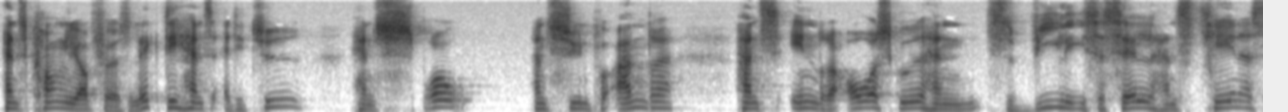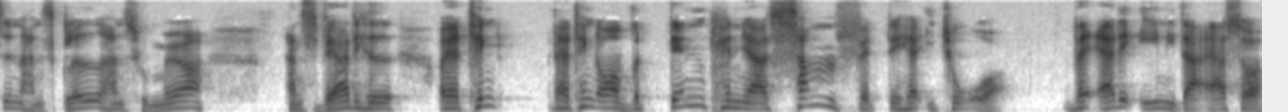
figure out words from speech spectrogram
Hans kongelige opførsel, ikke? det er hans attitude, hans sprog, hans syn på andre, hans indre overskud, hans hvile i sig selv, hans tjenersen, hans glæde, hans humør, hans værdighed. Og jeg tænkte, da jeg tænkte over, hvordan kan jeg sammenfatte det her i to ord? Hvad er det egentlig, der er så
